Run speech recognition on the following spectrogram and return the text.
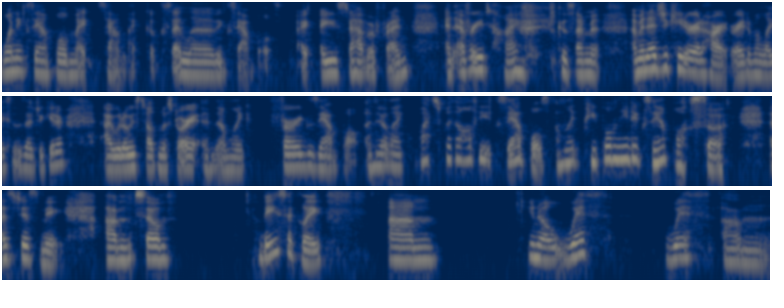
one example might sound like because I love examples. I, I, used to have a friend, and every time, because I'm I'm an educator at heart, right? I'm a licensed educator. I would always tell them a story, and I'm like, for example, and they're like, "What's with all the examples?" I'm like, people need examples, so that's just me. Um, so basically, um, you know, with with um,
